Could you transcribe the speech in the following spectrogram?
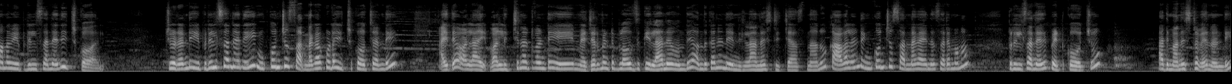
మనం ఈ ప్రిల్స్ అనేది ఇచ్చుకోవాలి. చూడండి ఈ ప్రిల్స్ అనేది ఇంకొంచెం సన్నగా కూడా ఇచ్చుకోవచ్చండి. అయితే వాళ్ళ వాళ్ళు ఇచ్చినటువంటి మెజర్మెంట్ బ్లౌజ్కి ఇలానే ఉంది అందుకని నేను ఇలానే స్టిచ్ చేస్తున్నాను. కావాలంటే ఇంకొంచెం సన్నగా అయినా సరే మనం ప్రిల్స్ అనేది పెట్టుకోవచ్చు. అది మన ఇష్టమేనండి.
